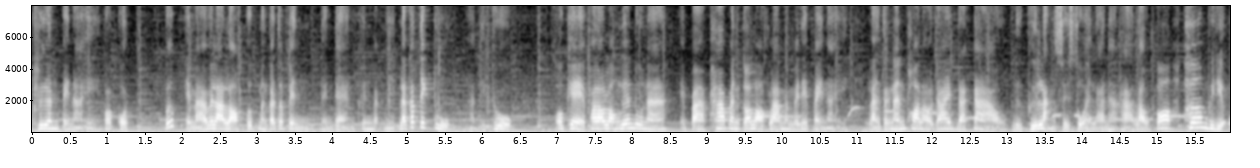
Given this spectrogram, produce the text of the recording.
เคลื่อนไปไหน ก็กดปุ๊บ เห็นไหมเวลาล็อกปุ๊บมันก็จะเป็นแดงๆขึ้นแบบนี้ แล้วก็ติ๊กถูกอะติ๊กถูก โอเค พอเราลองเลื่อนดูนะ เห็นปะภาพมันก็ล็อกแล้วมันไม่ได้ไปไหน หลังจากนั้นพอเราได้แบ็กกราวหรือพื้นหลังสวยๆแล้วนะคะ เราก็เพิ่มวิดีโอ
